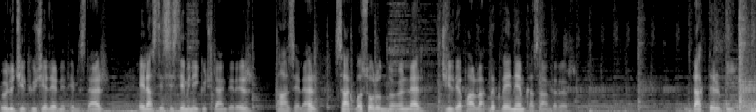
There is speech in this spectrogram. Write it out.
Ölü cilt hücrelerini temizler, elastin sistemini güçlendirir, tazeler, sarkma sorununu önler, cilde parlaklık ve nem kazandırır. Dr. B.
